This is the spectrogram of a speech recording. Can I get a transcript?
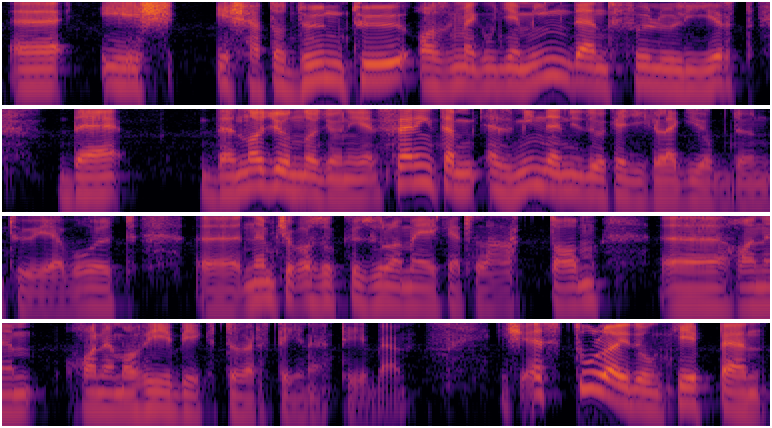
e, és, és hát a döntő az meg ugye mindent fölülírt, de de nagyon-nagyon ér. Szerintem ez minden idők egyik legjobb döntője volt, nem csak azok közül, amelyeket láttam, hanem, hanem a vb történetében. És ez tulajdonképpen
